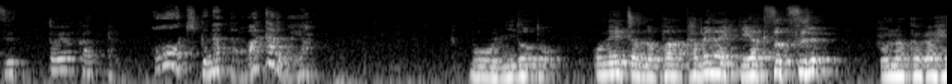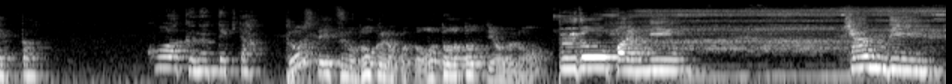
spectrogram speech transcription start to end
ずっと良かった。大きくなったらわかるわよ。もう二度とお姉ちゃんのパン食べないって約束する。お腹が減った。怖くなってきた。どうしていつも僕のこと弟って呼ぶの？ぶどうパンに。キャンディー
